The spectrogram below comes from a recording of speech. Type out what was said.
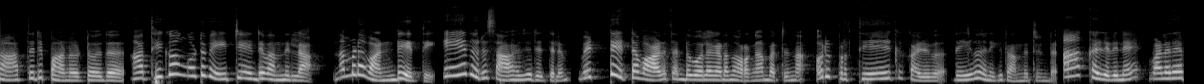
കാത്തിരിപ്പാണ് കേട്ടോ ഇത്. അധികം അങ്ങോട്ട് വെയിറ്റ് ചെയ്യേണ്ടി വന്നില്ല. നമ്മുടെ വണ്ടി എത്തി ഏതൊരു സാഹചര്യത്തിലും വെട്ടിയിട്ട വാഴത്തണ്ട് പോലെ കിടന്നുറങ്ങാൻ പറ്റുന്ന ഒരു പ്രത്യേക കഴിവ് ദൈവം എനിക്ക് തന്നിട്ടുണ്ട്. ആ കഴിവിനെ വളരെ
